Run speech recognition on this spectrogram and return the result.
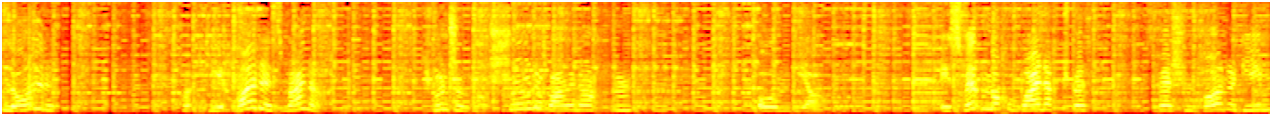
Leute, die, heute ist Weihnachten. Ich wünsche euch noch schöne Weihnachten. Und ja, es wird noch ein Weihnachtsspecial heute geben.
